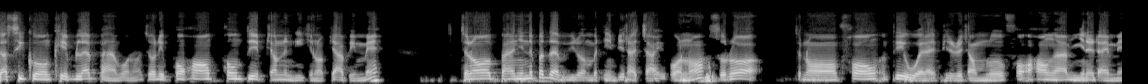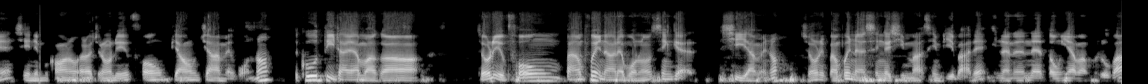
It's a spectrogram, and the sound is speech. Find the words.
ကစီကွန်ကေဘလက်ဘန်ပေါ့နော်ကျွန်တော်ဒီဖုန်းဟောင်းဖုန်းသစ်ပြောင်းတဲ့နည်းကျွန်တော်ပြပေးမယ်ကျွန်တော်ဘန်ညင်နဲ့ပတ်သက်ပြီးတော့မတင်ပြတာကြာပြီပေါ့နော်ဆိုတော့ကျွန်တော်ဖုန်းအသစ်ဝယ်လိုက်ဖြစ်တဲ့ကြောင့်မလို့ဖုန်းအဟောင်းကမြင်တဲ့အတိုင်းပဲအချိန်နေမကောင်းတော့အဲ့တော့ကျွန်တော်ဒီဖုန်းပြောင်းကြမယ်ပေါ့နော်အခုတည်ထားရမှာကကျွန်တော်ဒီဖုန်းဘန်ဖွင့်ထားတယ်ပေါ့နော်စင်ကက်ရှိရမယ်နော်ကျွန်တော်ဒီဘန်ဖွင့်ထားတဲ့စင်ကက်ရှိမှအဆင်ပြေပါတယ်အင်တာနက်နဲ့သုံးရမှာမလို့ပါ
